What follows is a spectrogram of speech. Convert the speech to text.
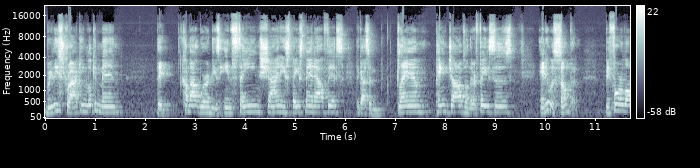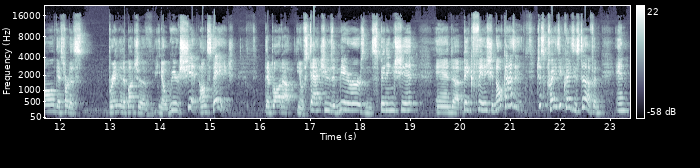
really striking looking men. They come out wearing these insane, shiny spaceman outfits. They got some glam paint jobs on their faces, and it was something. Before long, they started bringing a bunch of you know weird shit on stage. They brought out you know statues and mirrors and spinning shit and uh, big fish and all kinds of just crazy, crazy stuff. And and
